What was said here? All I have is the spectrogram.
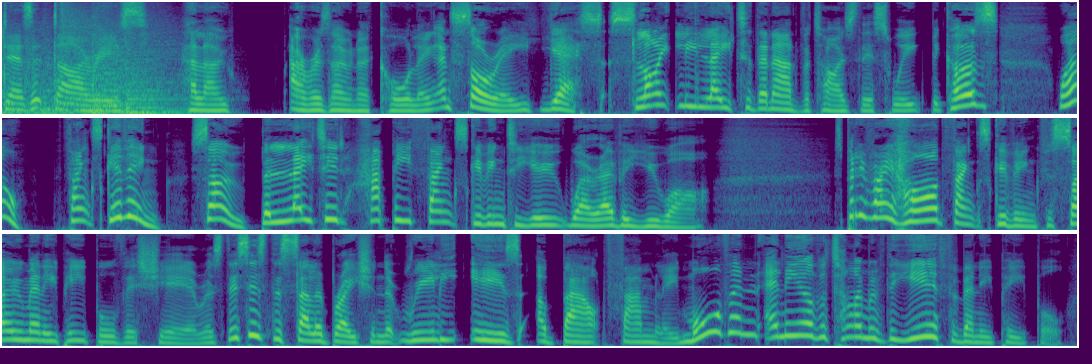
Desert Diaries. Hello. Arizona calling. And sorry, yes, slightly later than advertised this week because, well, Thanksgiving. So, belated happy Thanksgiving to you wherever you are. It's been a very hard Thanksgiving for so many people this year, as this is the celebration that really is about family, more than any other time of the year for many people.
